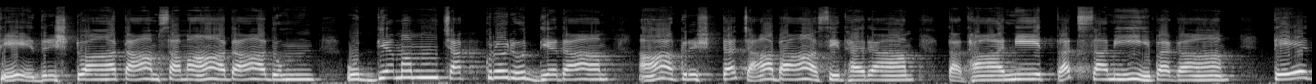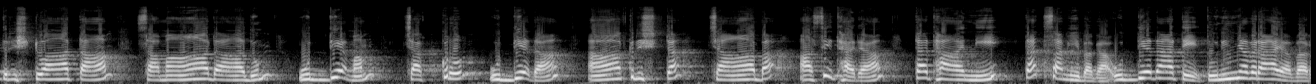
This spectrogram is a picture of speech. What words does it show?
ते दृष्ट्वा तां समादातुम् उद्यमं चक्रुरुद्यताम् आकृष्टचापासिधरां तथान्ये तत्समीपगां ते दृष्ट्वा तां समादातुम् उद्यमं ചക്രുർ ഉദ്യത ആകൃഷ്ട ചാപ അസിധര തഥാന്യേ തത് സമീപക ഉദ്യതാത്തെ തുനിഞ്ഞവരായവർ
